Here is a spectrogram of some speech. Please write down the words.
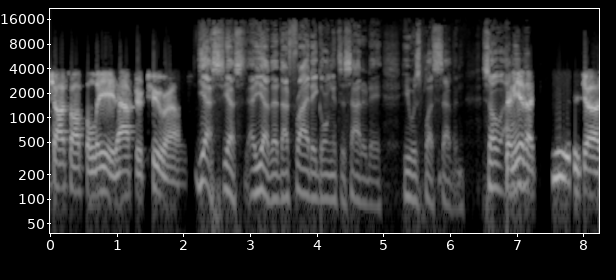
shots off the lead after two rounds. Yes, yes, uh, yeah. That, that Friday going into Saturday, he was plus seven. So and he had that huge. Uh,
